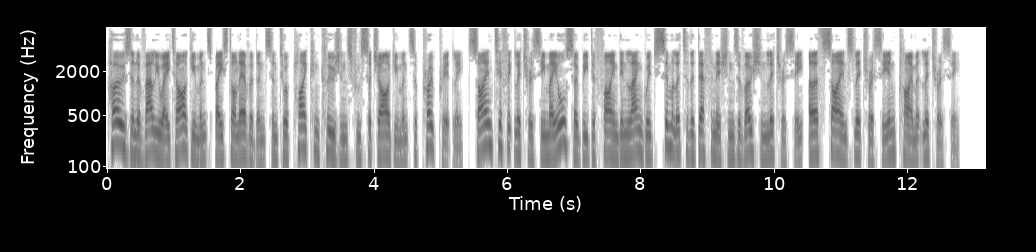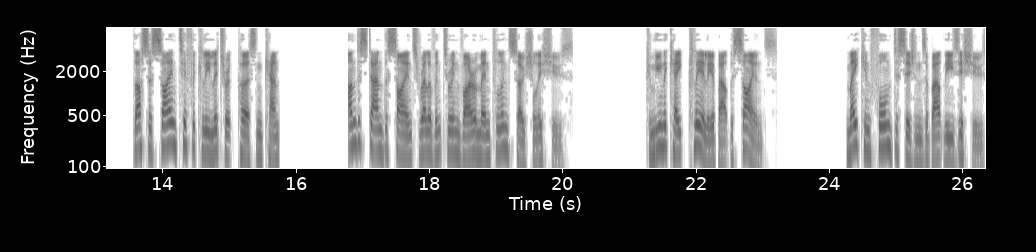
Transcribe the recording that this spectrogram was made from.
Pose and evaluate arguments based on evidence and to apply conclusions from such arguments appropriately. Scientific literacy may also be defined in language similar to the definitions of ocean literacy, earth science literacy, and climate literacy. Thus, a scientifically literate person can understand the science relevant to environmental and social issues, communicate clearly about the science, Make informed decisions about these issues.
